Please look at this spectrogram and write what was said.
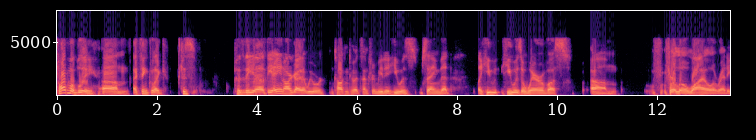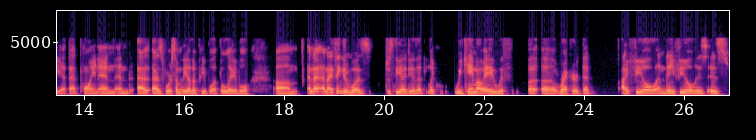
Probably. Um, i think like because because the uh, the A and R guy that we were talking to at Century Media, he was saying that like he he was aware of us um, f- for a little while already at that point, and and as, as were some of the other people at the label, um, and I, and I think it was just the idea that like we came out a with a, a record that I feel and they feel is is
